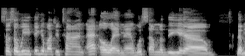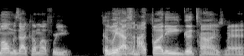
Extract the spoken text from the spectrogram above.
So, so when you think about your time at OA, man, what's some of the um, the moments that come up for you? Because we have man, some I, funny, good times, man.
